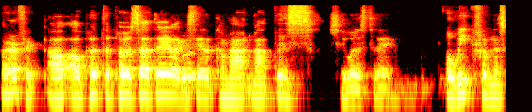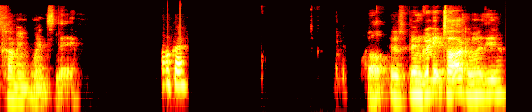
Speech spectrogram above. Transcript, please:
Perfect. I'll, I'll put the post out there. Like I said, it'll come out not this, see what is today? A week from this coming Wednesday. Okay. Well, it's been great talking with you.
